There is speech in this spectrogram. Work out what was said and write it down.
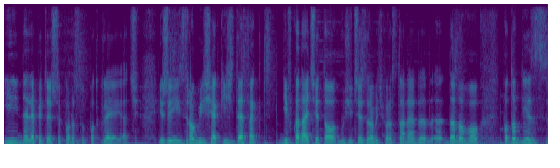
i najlepiej to jeszcze po prostu podklejać. Jeżeli zrobi się jakiś defekt, nie wkładajcie to, musicie zrobić po prostu arenę na nowo. Podobnie z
